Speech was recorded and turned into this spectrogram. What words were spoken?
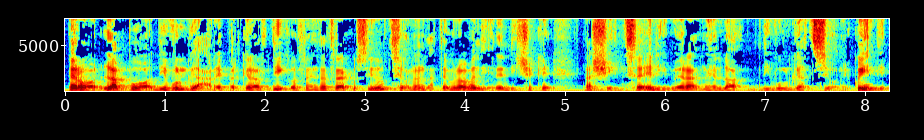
però la può divulgare perché l'articolo 33 della Costituzione, andatevelo a vedere, dice che la scienza è libera nella divulgazione. Quindi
